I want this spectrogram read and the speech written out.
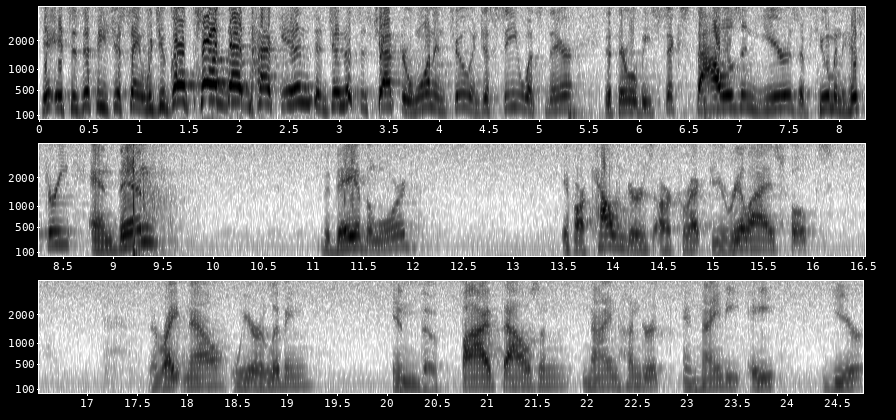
It's as if he's just saying, would you go plug that back into Genesis chapter 1 and 2 and just see what's there? That there will be 6,000 years of human history and then the day of the Lord? If our calendars are correct, do you realize, folks, that right now we are living in the 5,998th year?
